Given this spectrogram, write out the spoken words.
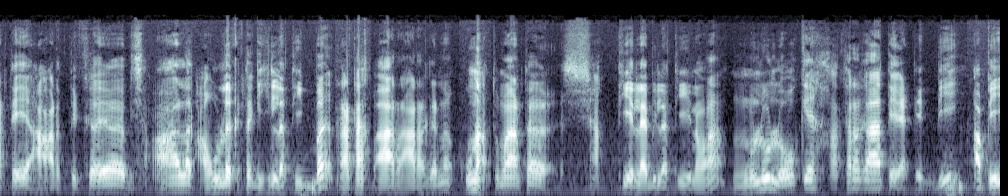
රටේ ආර්ථිකය විශාල අවුලකට ගිහිල්ලා තිබ්බ රටක් බාර අරගෙන උනා. තුමාට ශක්තිය ලැබිලා තියෙනවා මුළු ලෝකේ හතර ගාතේ වැටෙද්දී අපි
